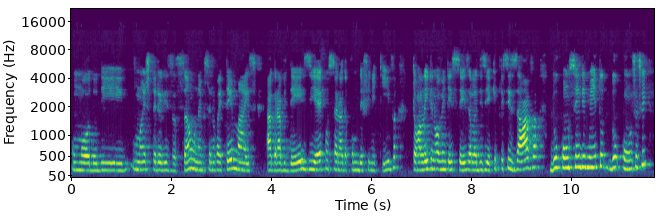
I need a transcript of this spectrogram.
um modo de uma esterilização, né? Você não vai ter mais a gravidez e é considerada como definitiva. Então, a lei de 96 ela dizia que precisava do consentimento do cônjuge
